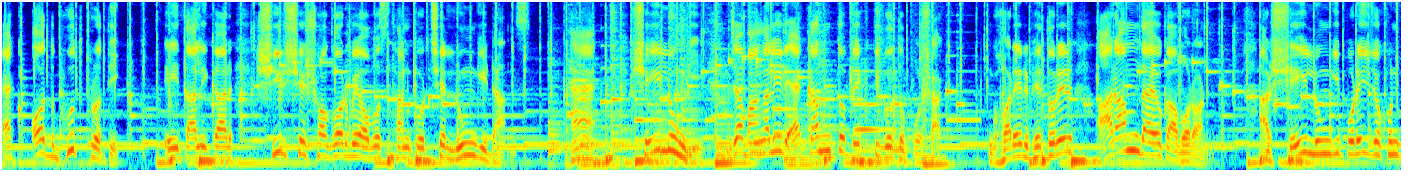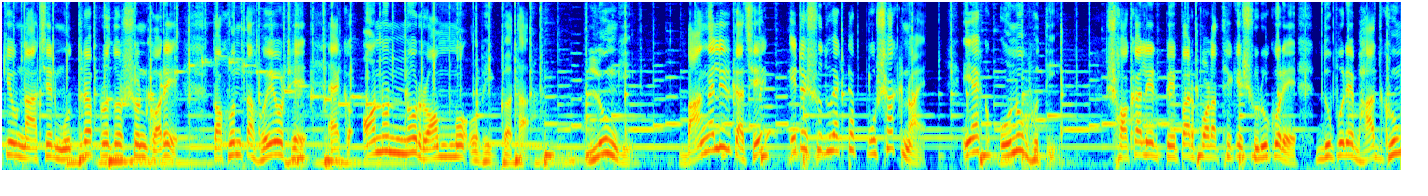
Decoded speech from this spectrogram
এক অদ্ভুত প্রতীক। এই তালিকার শীর্ষে সগর্বে অবস্থান করছে লুঙ্গি ডান্স। হ্যাঁ সেই লুঙ্গি যা বাঙালির একান্ত ব্যক্তিগত পোশাক, ঘরের ভেতরের আরামদায়ক আবরণ। আর সেই লুঙ্গি পরেই যখন কেউ নাচের মুদ্রা প্রদর্শন করে, তখন তা হয়ে ওঠে এক অনন্য রম্য অভিজ্ঞতা। লুঙ্গি, বাঙালির কাছে এটা শুধু একটা পোশাক নয়, এ এক অনুভূতি। সকালের পেপার পড়া থেকে শুরু করে দুপুরে ভাত ঘুম,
